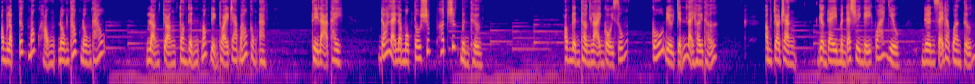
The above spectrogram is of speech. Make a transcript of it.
Ông lập tức móc họng nôn thốc nôn tháo, Loạn choạng toàn định móc điện thoại ra báo công an. Thì lạ thay, Đó lại là một tô súp hết sức bình thường. Ông định thần lại ngồi xuống Cố điều chỉnh lại hơi thở. Ông cho rằng Gần đây mình đã suy nghĩ quá nhiều Nên xảy ra quan tưởng.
